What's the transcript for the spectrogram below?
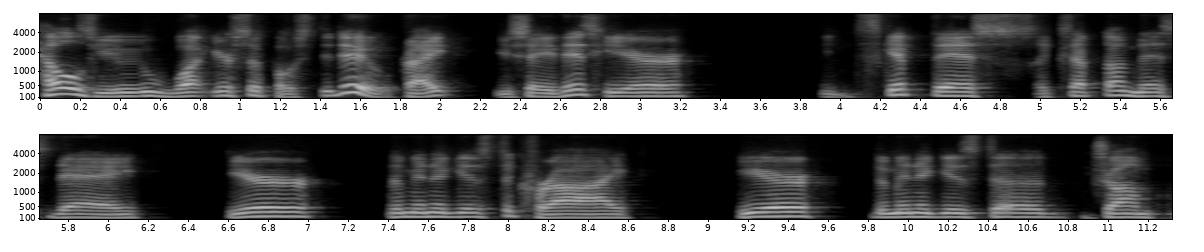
tells you what you're supposed to do right you say this here you skip this except on this day here the minhag is to cry. Here, the minhag is to jump,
